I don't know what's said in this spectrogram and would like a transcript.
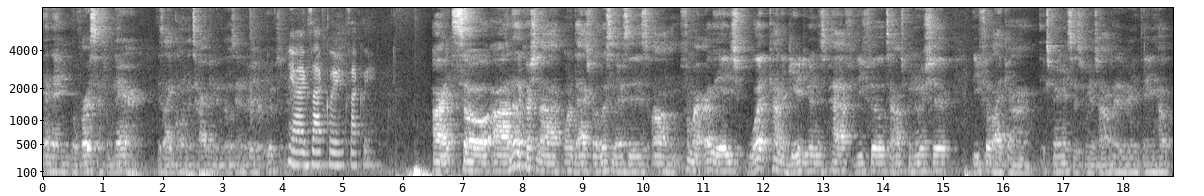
and then reversing from there is like going to targeting those individual groups. you know? Yeah, exactly, exactly. All right. So uh, another question I wanted to ask for the listeners is, um, from an early age, what kind of geared you in this path? Do you feel to entrepreneurship? Do you feel like uh, experiences from your childhood or anything helped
